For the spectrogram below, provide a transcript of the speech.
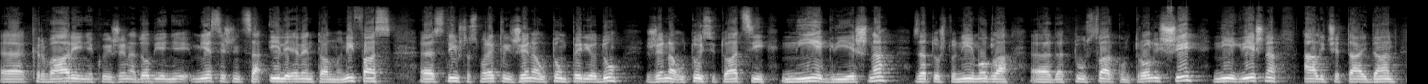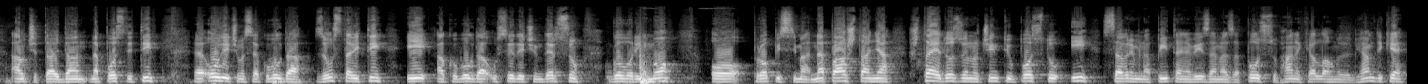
e, krvarenje koje žena dobije mjesečnica ili eventualno nifas e, s tim što smo rekli žena u tom periodu žena u toj situaciji nije griješna zato što nije mogla e, da tu stvar kontroliši nije griješna ali će taj dan ali će taj dan napostiti. Ovdje ćemo se ako Bog da zaustaviti i ako Bog da u sljedećem dersu govorimo o propisima napaštanja, šta je dozvoljeno činiti u postu i savremena pitanja vezana za post. Subhaneke Allahume ve bihamdike,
